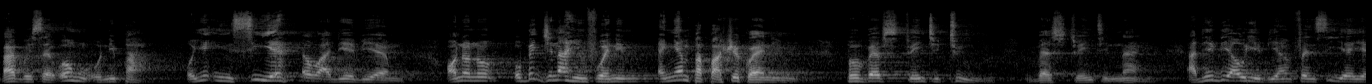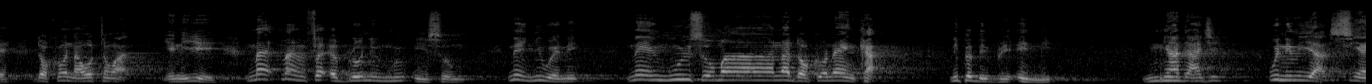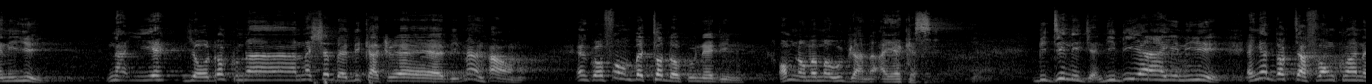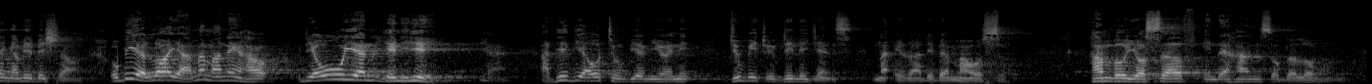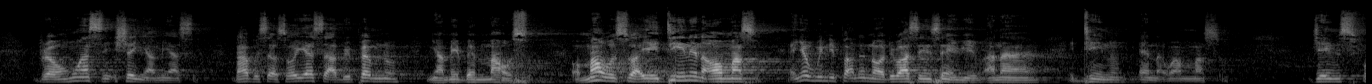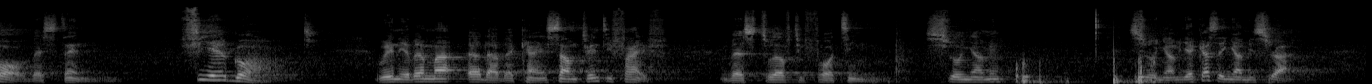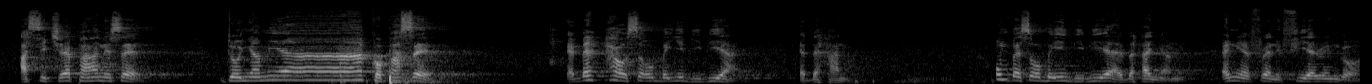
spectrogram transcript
Bible sɛ wohu onipa a ɔyɛ nsiyɛ ɛwɔ adeɛ biara mu ɔno no obɛgyina ahemfo anim ɛnyɛ mpapahwe kɔ anim. Proverbs 22 verse 29 adeɛ bi a woyɛ bia mfa nsiyɛyɛ dɔko na wotɔn a yɛne yie. Mɛmfa aburo no ngu nsom na ɛnyi w'ani na ɛngu nsom a na dɔko na ɛnka nnipa bebree ɛnni nyadagye wonim yɛ a sua no yie. Na yɛ yɛ ɔdɔko no na hyɛ baabi kakraa bi mɛnha wo ho. Nkurɔfoɔ mbɛtɔ dɔko no no na ɔmɛma no be diligent. Biribiara yɛ ne yie. Ɛnyɛ dɔktafoɔ nko a na nyame bɛhyira wo. Obi lawyer mɛma ne nhaw. Deɛ woyɛ no yɛ ne yie. Adeɛ bi a wotɔn bi amiani do it with diligence na awurade bɛma wo so. Humble yourself in the hands of the lord. Brɛ ho ase nyame ase bible sɛ sɛ woyɛ sɛ aberepam no nyame bɛma wo so. Ɔma wo so a yɛdin ne na ɔma so. Ɛnyɛ wo nipa no na ɔde wasensɛn wiem anaa din no james 4 verse 10 fear god. Wei ne ɛbɛma elder bɛkan psalm 25 verse 12 to 14 suro nyame. Suro nyame. Yɛka sɛ nyame suro a asekyerɛ paa ne sɛ dɔ nyame ɛbɛhaw sɛ wobɛyɛ biribi a ɛbɛha no. Wompɛ sɛ wobɛyɛ biribi a ɛbɛha nyame. Ɛne ɛfrɛ no fearing god.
